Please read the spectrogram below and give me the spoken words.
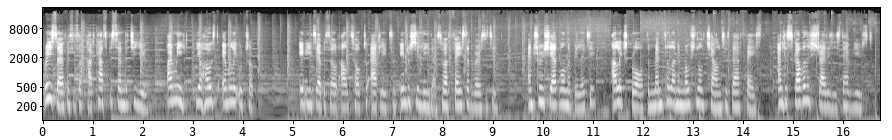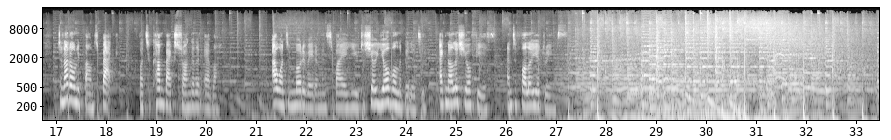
Resurface is a podcast presented to you by me, your host, Emilie Uttrup. In each episode, I'll talk to athletes and industry leaders who have faced adversity. And through shared vulnerability, I'll explore the mental and emotional challenges they have faced and discover the strategies they have used to not only bounce back, but to come back stronger than ever. I want to motivate and inspire you to show your vulnerability, acknowledge your fears, and to follow your dreams.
